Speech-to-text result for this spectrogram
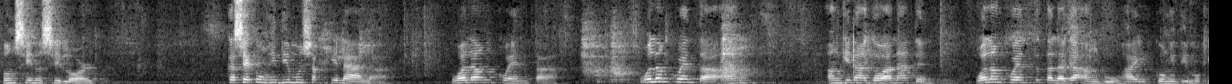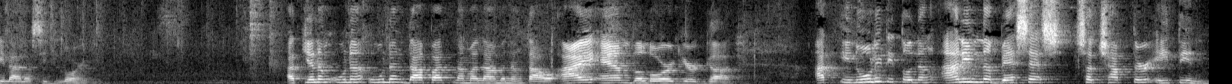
kung sino si Lord. Kasi kung hindi mo siya kilala, walang kwenta, walang kwenta ang, ang ginagawa natin. Walang kwenta talaga ang buhay kung hindi mo kilala si Lord. At yan ang una, unang dapat na malaman ng tao. I am the Lord your God. At inulit ito ng anim na beses sa chapter 18.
